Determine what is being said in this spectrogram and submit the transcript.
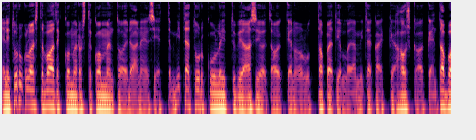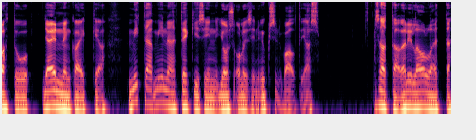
Eli turkulaista vaatekomerosta kommentoidaan ensin, että mitä Turkuun liittyviä asioita oikein on ollut tapetilla ja mitä kaikkea hauskaa oikein tapahtuu. Ja ennen kaikkea, mitä minä tekisin, jos olisin yksin valtias saattaa välillä olla, että,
